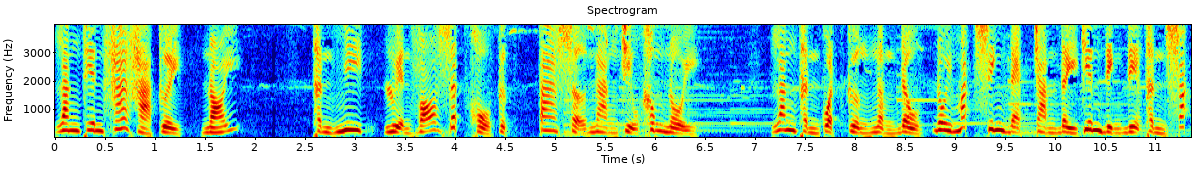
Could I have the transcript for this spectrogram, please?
Lăng thiên ha hả cười, nói. Thần nhi, luyện võ rất khổ cực, ta sợ nàng chịu không nổi. Lăng thần quật cường ngẩng đầu, đôi mắt xinh đẹp tràn đầy kiên định địa thần sắc.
